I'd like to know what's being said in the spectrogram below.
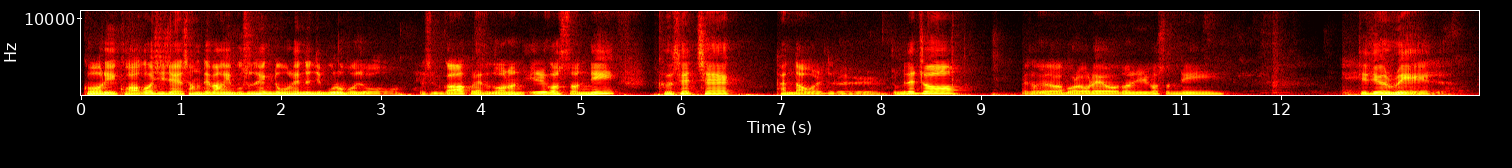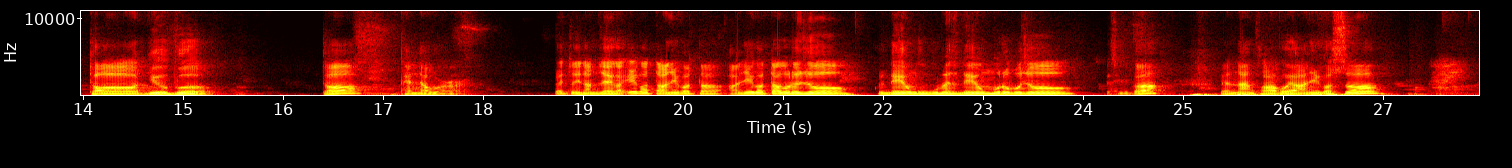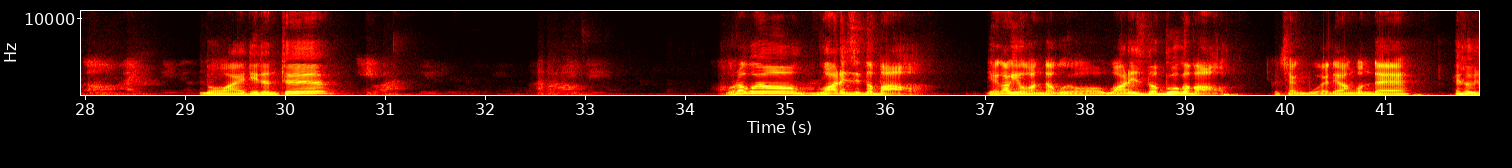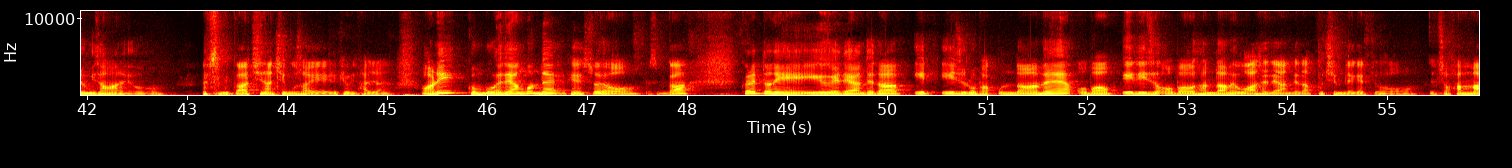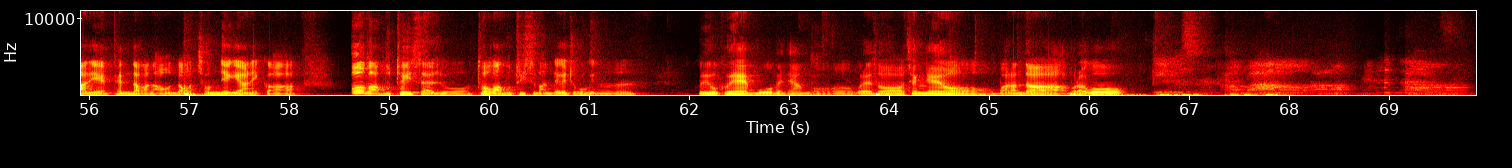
거리 과거 시제 상대방이 무슨 행동을 했는지 물어보죠. 됐습니까? 그래서 너는 읽었었니? 그 새책 팬다월드를 준비됐죠? 그래서 여자가 뭐라 그래요? 너는 읽었었니? Did you read the new book? The Panda World. 그랬더니 남자애가 읽었다 안 읽었다 안 읽었다 그러죠. 그 내용 궁금해서 내용 물어보죠. 됐습니까? 그래서 난 과거에 안 읽었어. No I didn't? 뭐라고요? What is it about? 얘가 기억한다고요. What is the book about? 그 책 뭐에 대한 건데? 해석이 좀 이상하네요. 됐습니까? 친한 친구 사이에 이렇게 하지 않 아니? 그럼 뭐에 대한 건데? 이렇게 했어요. 됐습니까? 그랬더니 이거에 대한 대답 it is로 바꾼 다음에 about it is about 한 다음에 what에 대한 대답 붙이면 되겠죠. 그렇죠? 한 마리의 팬다가 나온다고 처음 얘기하니까 어가 붙어 있어야죠. 더가 붙어 있으면 안 되겠죠, 거기는. 그리고 그의 모험에 대한 거. 그래서 책 내용 말한다. 뭐라고?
